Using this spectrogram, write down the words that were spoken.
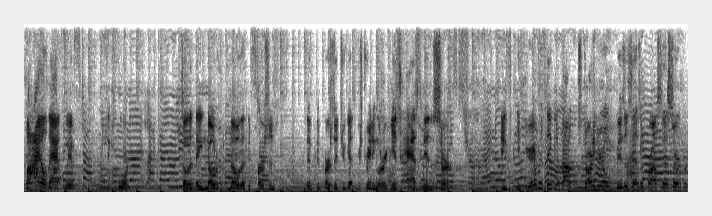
file that with the court so that they know know that the person the, the person that you get the restraining order against has been served. And if you're ever thinking about starting your own business as a process server,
